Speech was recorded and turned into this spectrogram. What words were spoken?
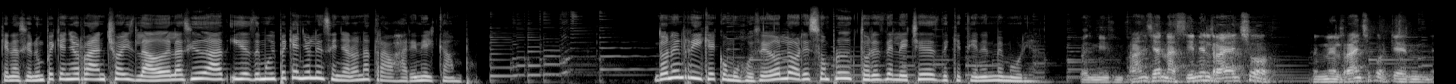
que nació en un pequeño rancho aislado de la ciudad y desde muy pequeño le enseñaron a trabajar en el campo. Don Enrique, como José Dolores, son productores de leche desde que tienen memoria. Pues mi infancia nací en el rancho, en el rancho porque en,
